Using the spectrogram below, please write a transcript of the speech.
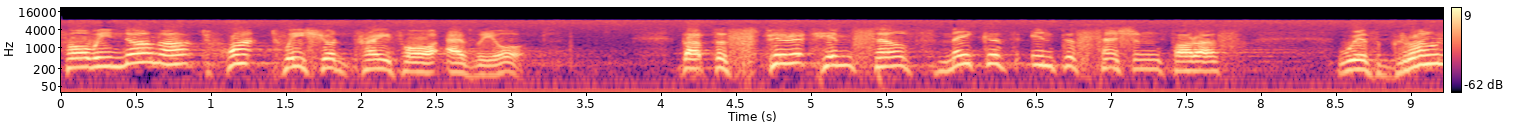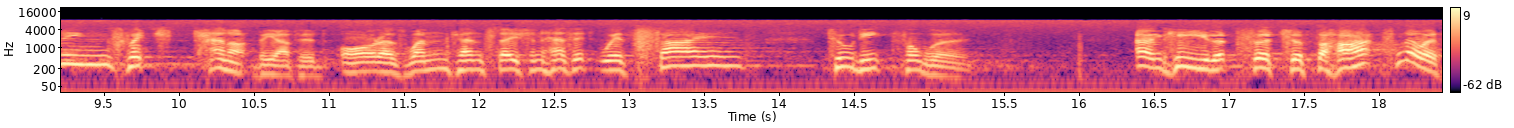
For we know not what we should pray for as we ought, but the Spirit Himself maketh intercession for us with groanings which cannot be uttered, or as one translation has it, with sighs too deep for words. And he that searcheth the hearts knoweth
